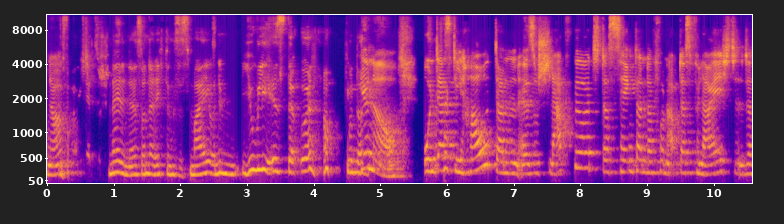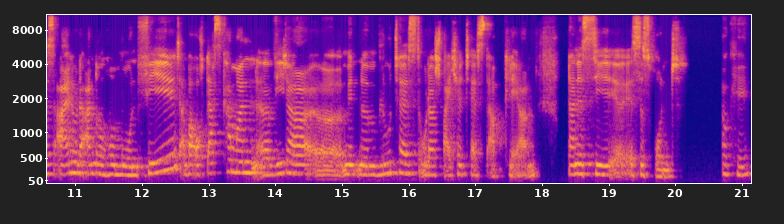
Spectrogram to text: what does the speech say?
Ja. Das war jetzt so schnell, ne? Sonderrichtung ist Mai und im Juli ist der Urlaub. Genau. Und dass die Haut dann äh, so schlapp wird, das hängt dann davon ab, dass vielleicht das ein oder andere Hormon fehlt. Aber auch das kann man äh, wieder äh, mit einem Bluttest oder Speicheltest abklären. Dann ist sie, äh, ist es rund. Okay.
